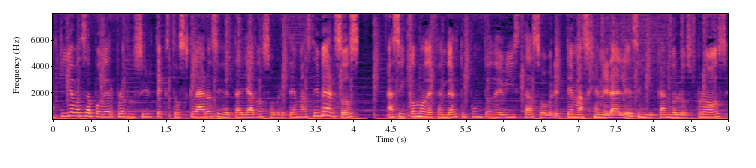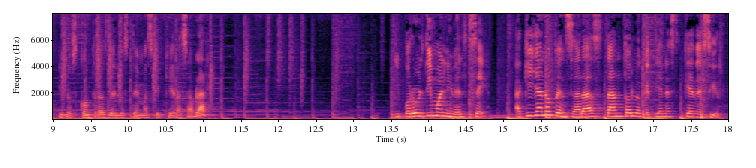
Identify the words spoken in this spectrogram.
Aquí ya vas a poder producir textos claros y detallados sobre temas diversos, así como defender tu punto de vista sobre temas generales, indicando los pros y los contras de los temas que quieras hablar. Y por último el nivel C. Aquí ya no pensarás tanto lo que tienes que decir.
